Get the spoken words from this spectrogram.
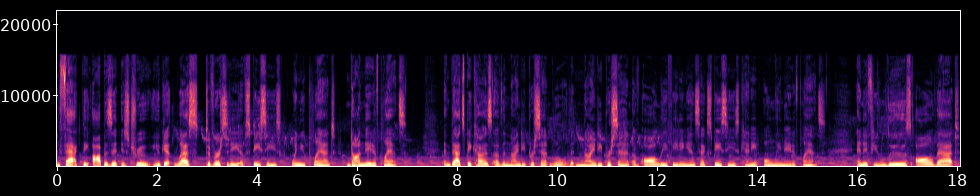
In fact, the opposite is true. You get less diversity of species when you plant non-native plants. And that's because of the 90% rule, that 90% of all leaf-eating insect species can eat only native plants. And if you lose all that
